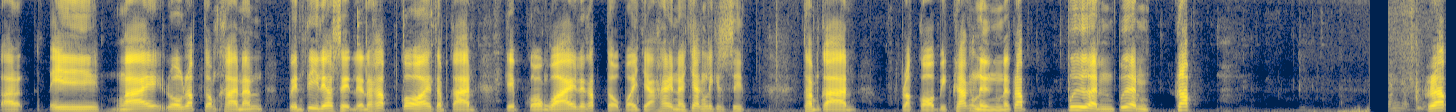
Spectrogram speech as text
การตีไม้รองรับท้องคานั้นเป็นที่แล้วเสร็จแล้วนะครับ ก็ให้ทำการเก็บกองไว้นะครับ ต่อไปจะให้นายช่างลิขสิทธิ์ทำการประกอบอีกครั้งหนึ่งนะครับ เพื่อนเพื่อน ครับ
